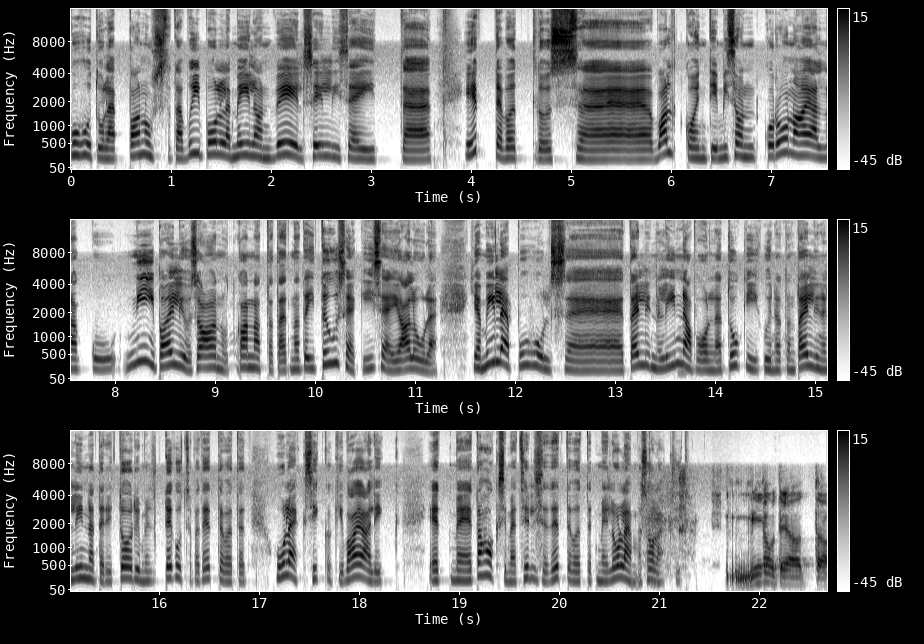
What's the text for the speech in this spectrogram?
kuhu tuleb panustada, võib-olla meil on veel selliseid äh, ettevõtlusvaldkondi, mis on koroona ajal nagu nii palju saanud kannatada, et nad ei tõusegi ise jalule. ja mille puhul see Tallinna linnapoolne tugi, kui nad on Tallinna linna territooriumil tegutsevad ettevõtted, oleks ikkagi vajalik, et me tahaksime, et sellised ettevõtted meil olemas oleksid minu teada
